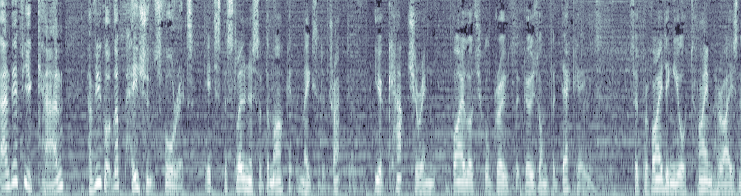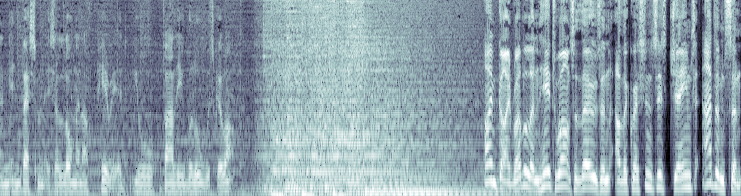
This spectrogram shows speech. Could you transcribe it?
And if you can, have you got the patience for it? It's the slowness of the market that makes it attractive. You're capturing biological growth that goes on for decades. So, providing your time horizon and investment is a long enough period, your value will always go up. I'm Guy Ruddle, and here to answer those and other questions is James Adamson.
